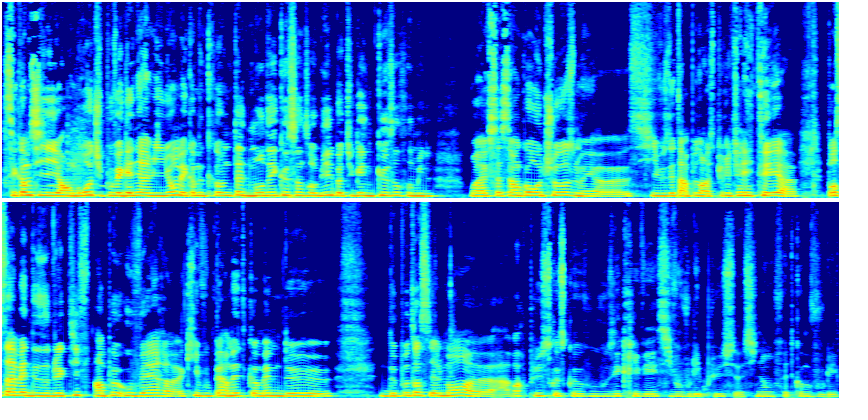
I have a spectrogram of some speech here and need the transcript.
C'est comme si, en gros, tu pouvais gagner un million, mais comme, comme t'as demandé que 500 000, bah tu gagnes que 500 000. Bref, ça c'est encore autre chose, mais euh, si vous êtes un peu dans la spiritualité, euh, pensez à mettre des objectifs un peu ouverts euh, qui vous permettent quand même de, de potentiellement avoir plus que ce que vous écrivez, si vous voulez plus, sinon faites comme vous voulez.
